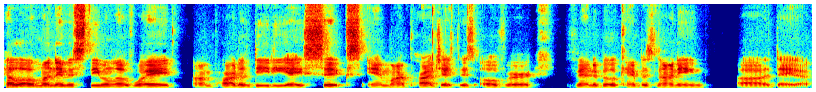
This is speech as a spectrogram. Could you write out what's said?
Hello, my name is Stephen Love Wade. I'm part of DDA 6, and my project is over Vanderbilt campus dining uh, data.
